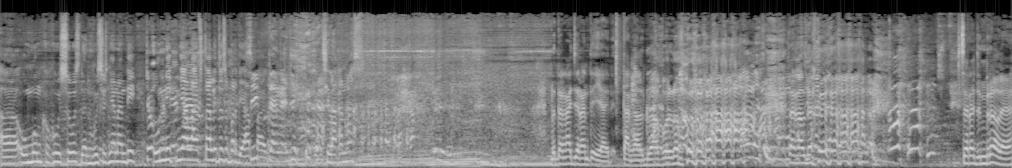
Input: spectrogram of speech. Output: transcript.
uh, umum ke khusus dan khususnya nanti uniknya lifestyle itu seperti apa? Ya, silakan mas. Datang aja nanti ya Tanggal 20 Tanggal 20 Secara general ya?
